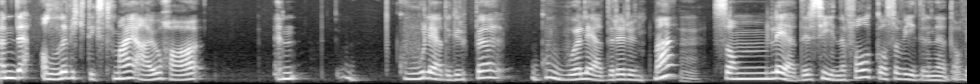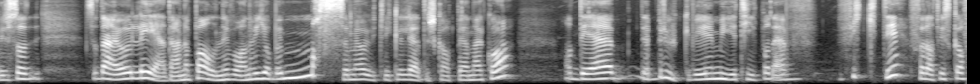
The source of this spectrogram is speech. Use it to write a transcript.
Men det aller viktigste for meg er jo å ha en god ledergruppe, gode ledere rundt meg, mm. som leder sine folk osv. nedover. Så, så det er jo lederne på alle nivåene. Vi jobber masse med å utvikle lederskapet i NRK. Og det, det, bruker vi mye tid på. Det er viktig for at vi skal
